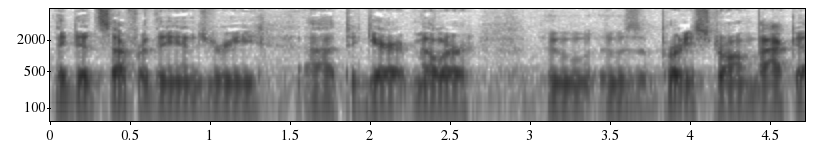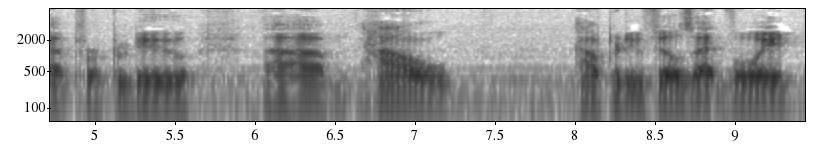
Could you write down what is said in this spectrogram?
They did suffer the injury uh, to Garrett Miller, who, who was a pretty strong backup for Purdue. Um, how how Purdue fills that void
